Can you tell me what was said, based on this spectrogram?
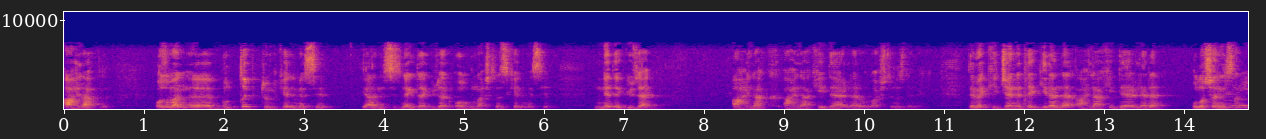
ahlaklı. O zaman e, bu tıptüm kelimesi yani siz ne kadar güzel olgunlaştınız kelimesi ne de güzel ahlak, ahlaki değerlere ulaştınız demek. Demek ki cennete girenler ahlaki değerlere ulaşan insanlar.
